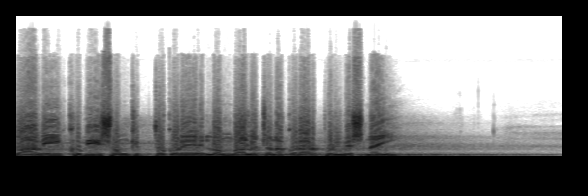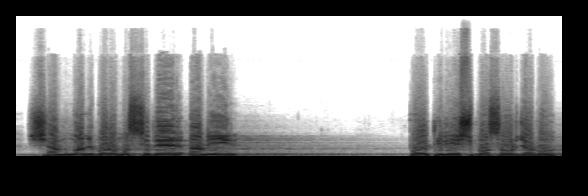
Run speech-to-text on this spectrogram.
তো আমি খুবই সংক্ষিপ্ত করে লম্বা আলোচনা করার পরিবেশ নাই। শ্যামগঞ্জ বড় মসজিদে আমি পঁয়ত্রিশ বছর যাবৎ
